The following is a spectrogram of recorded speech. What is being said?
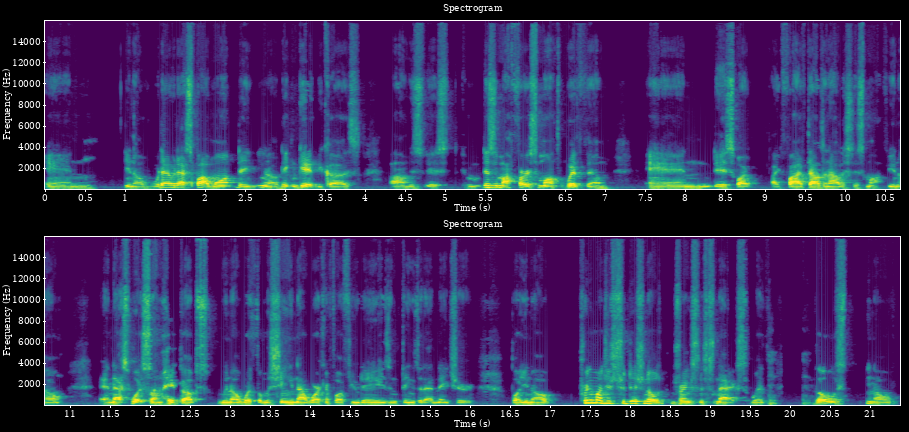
and, you know, whatever that spot want, they, you know, they can get because um, it's, it's, this is my first month with them, and it's like like five thousand dollars this month, you know, and that's what some hiccups, you know, with the machine not working for a few days and things of that nature. But you know, pretty much just traditional drinks and snacks with those, you know,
